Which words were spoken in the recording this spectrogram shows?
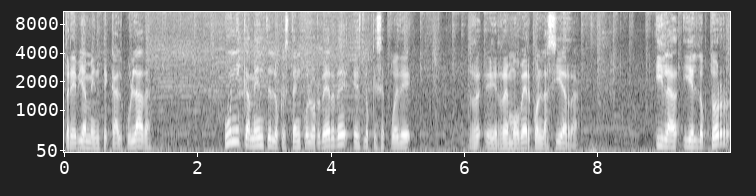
previamente calculada. Únicamente lo que está en color verde es lo que se puede eh, remover con la sierra. Y, la, y el doctor,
